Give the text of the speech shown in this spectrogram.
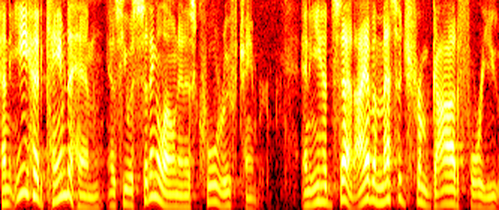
And Ehud came to him as he was sitting alone in his cool roof chamber. And Ehud said, I have a message from God for you.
